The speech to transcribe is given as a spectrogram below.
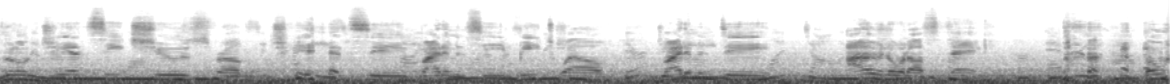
little GNC chews from GNC, vitamin C, B12, vitamin D. I don't even know what else to take, but,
